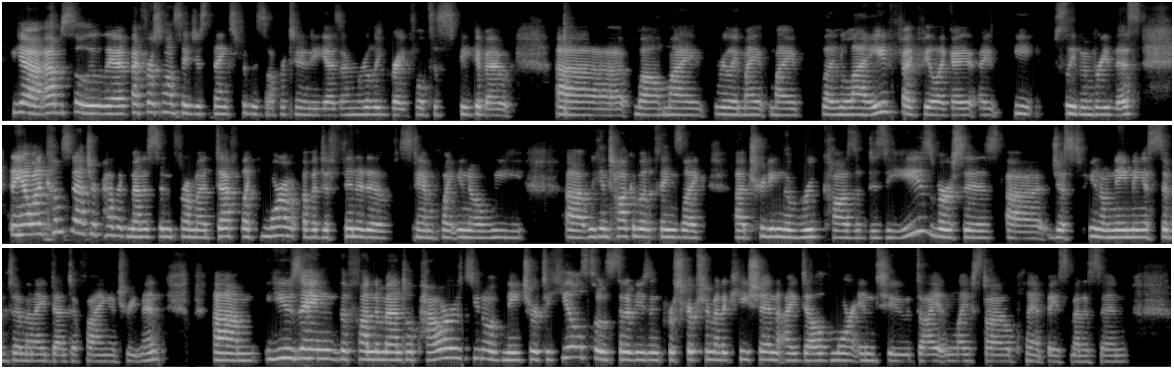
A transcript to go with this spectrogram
Yeah, absolutely. I, I, first want to say just thanks for this opportunity, guys. I'm really grateful to speak about, uh, well, my really my my my life. I feel like I, I eat, sleep, and breathe this. And yeah, when it comes to naturopathic medicine, from a def like more of a definitive standpoint, you know, we uh, we can talk about things like uh, treating the root cause of disease versus uh, just you know naming a symptom and identifying a treatment um, using the fundamental powers you know of nature to heal so instead of using prescription medication i delve more into diet and lifestyle plant-based medicine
